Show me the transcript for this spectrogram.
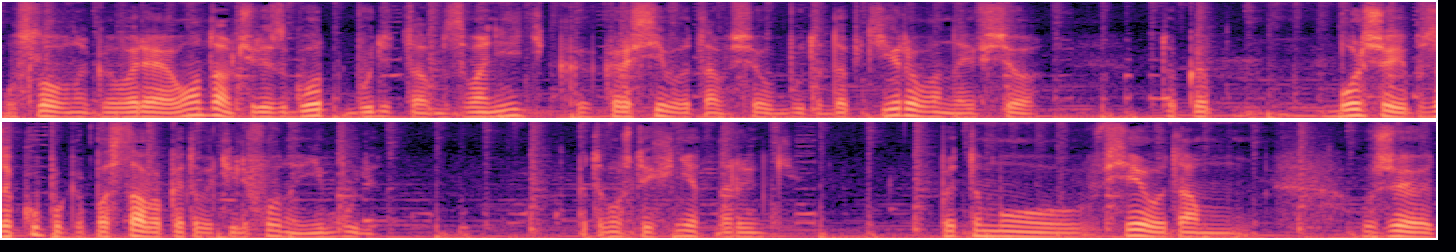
условно говоря. Он там через год будет там звонить, красиво там все будет адаптировано и все. Только больше закупок и поставок этого телефона не будет. Потому что их нет на рынке. Поэтому все вот там уже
